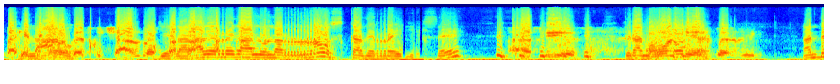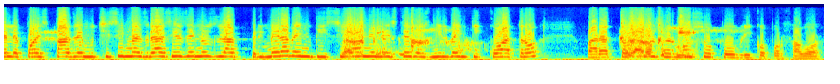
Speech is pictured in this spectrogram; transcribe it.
la gente que está escuchando. Llegará de regalo la rosca de Reyes, ¿eh? Así es. Muy bien, Ándele pues, Padre, muchísimas gracias. Denos la primera bendición en este 2024 para todo nuestro hermoso público, por favor.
